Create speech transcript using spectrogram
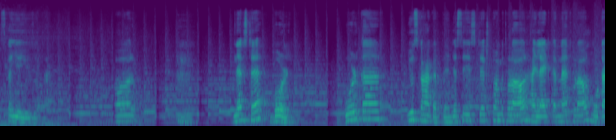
इसका ये यूज़ होता है। और नेक्स्ट है बोल्ड बोल्ड का यूज़ कहाँ करते हैं? जैसे इस टेक्स्ट को हमें थोड़ा और हाईलाइट करना है, थोड़ा और मोटा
